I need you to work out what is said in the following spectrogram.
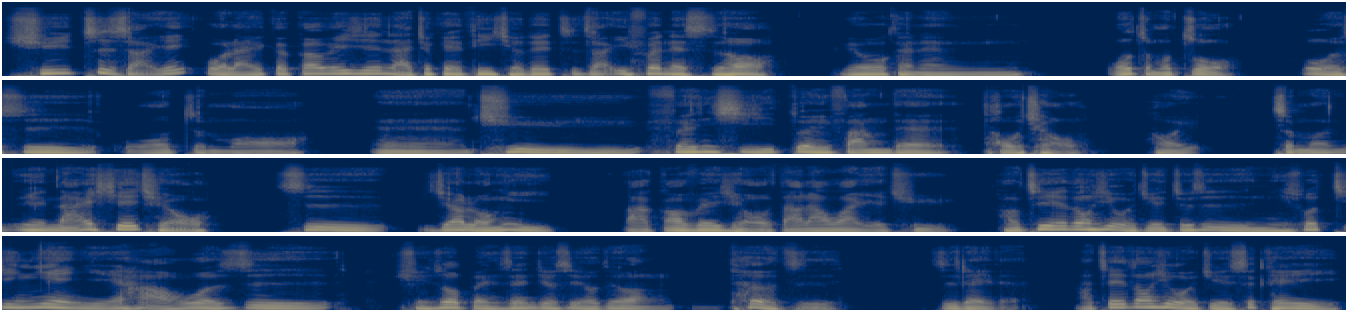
需至少，诶，我来一个高飞牺牲打就可以替球队制造一分的时候，比如我可能我怎么做，或者是我怎么嗯去分析对方的投球，好，怎么也哪一些球是比较容易。打高飞球打到外野去，好，这些东西我觉得就是你说经验也好，或者是选手本身就是有这种特质之类的啊，这些东西我觉得是可以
